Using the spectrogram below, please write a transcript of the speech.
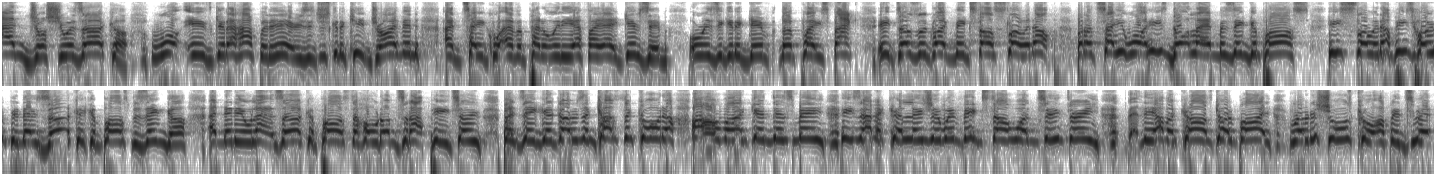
and Joshua Zerkaa. What is going to happen here? Is he just going to keep driving and take whatever penalty the FIA gives him? Or is he going to give the place back? It does look like Vikkstar's slowing up. But I'll tell you what, he's not letting Behzinga pass. He's slowing up. He's hoping that Zerkaa can pass Behzinga. And then he'll let Zerkaa pass to hold on to that P2. Behzinga goes and cuts the corner. Oh my goodness me. He's had a collision with. One, two, three. The other cars go by. Wroetoshaw's caught up into it.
